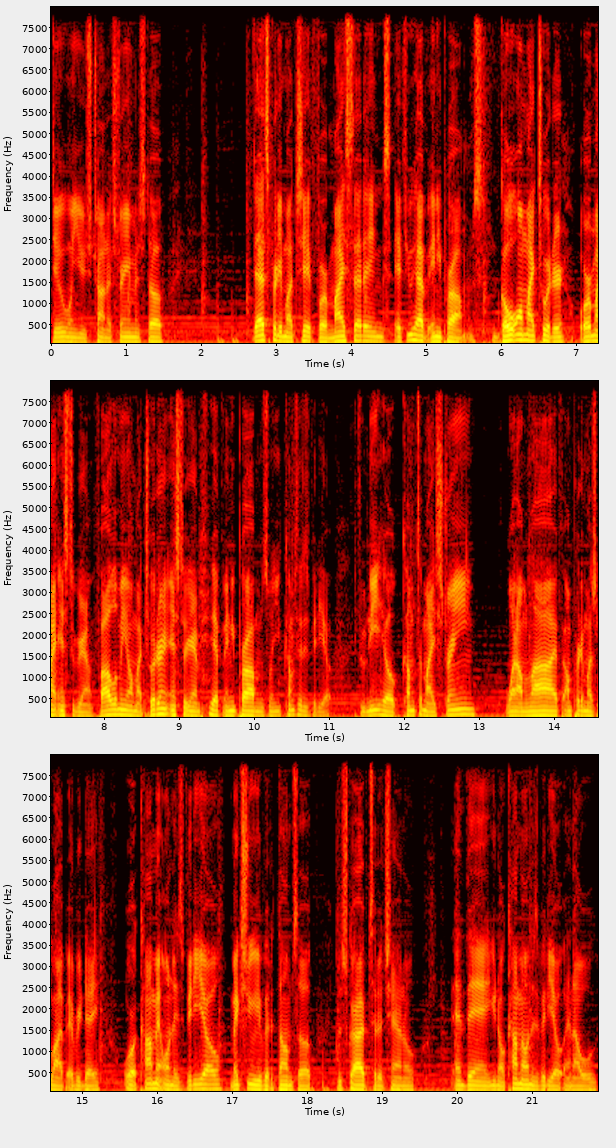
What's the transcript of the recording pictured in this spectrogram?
do when you're trying to stream and stuff that's pretty much it for my settings. If you have any problems, go on my Twitter or my Instagram. Follow me on my Twitter and Instagram if you have any problems when you come to this video. If you need help, come to my stream when I'm live. I'm pretty much live every day. Or comment on this video. Make sure you give it a thumbs up. Subscribe to the channel. And then, you know, comment on this video and I will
